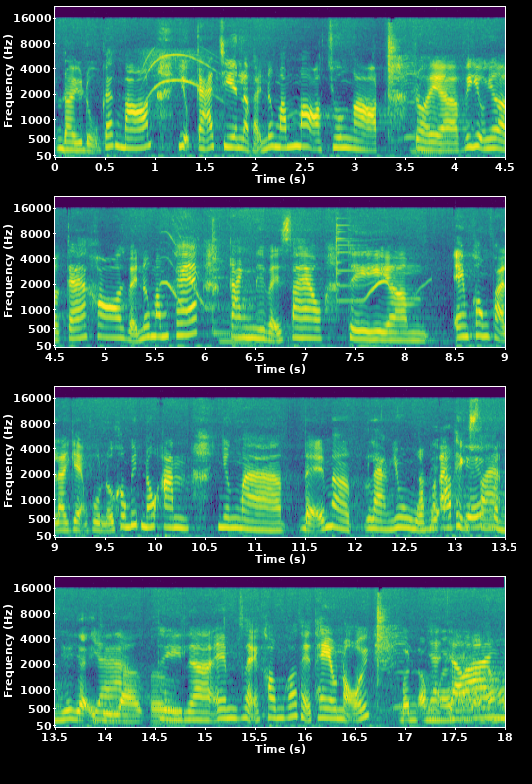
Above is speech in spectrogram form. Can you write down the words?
đầy đủ các món. Ví dụ cá chiên là phải nước mắm mò chua ngọt. Rồi à, ví dụ như là cá kho phải nước mắm khác. Canh thì phải sao. Thì ờm, em không phải là dạng phụ nữ không biết nấu ăn nhưng mà để mà làm như một ấy ăn chế xoa mình như vậy thì là, ờ, thì là em sẽ không có thể theo nổi. Bên ông dạ, ấy chào anh.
